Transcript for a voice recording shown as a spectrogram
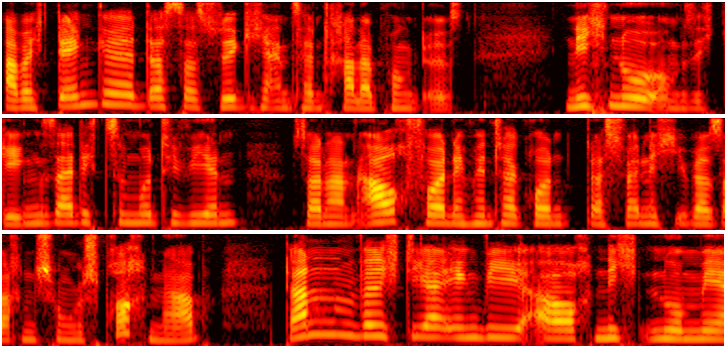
aber ich denke, dass das wirklich ein zentraler Punkt ist. Nicht nur, um sich gegenseitig zu motivieren, sondern auch vor dem Hintergrund, dass wenn ich über Sachen schon gesprochen habe, dann will ich die ja irgendwie auch nicht nur mehr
